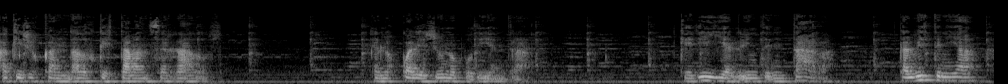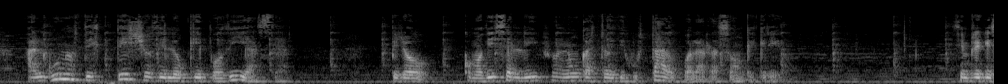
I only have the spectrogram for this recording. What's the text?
aquellos candados que estaban cerrados, en los cuales yo no podía entrar. Quería, lo intentaba, tal vez tenía algunos destellos de lo que podía hacer, pero como dice el libro, nunca estoy disgustado por la razón que creo. Siempre que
